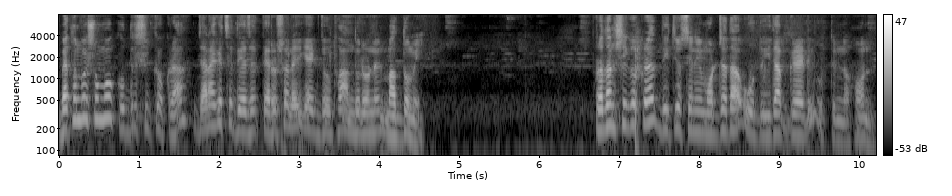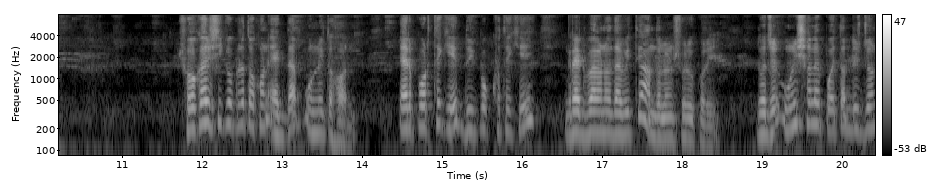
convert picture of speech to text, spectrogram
বেতন বৈষম্য ক্ষুদ্র শিক্ষকরা, জানা গেছে দুই হাজার তেরো সালে এক যৌথ আন্দোলনের মাধ্যমে। প্রধান শিক্ষকরা দ্বিতীয় শ্রেণির মর্যাদা ও দুই ধাপ গ্রেডে উত্তীর্ণ হন। সহকারী শিক্ষকরা তখন এক ধাপ উন্নীত হন। এরপর থেকে দুই পক্ষ থেকে গ্রেড বাড়ানোর দাবিতে আন্দোলন শুরু করে। দু হাজার উনিশ সালে পঁয়তাল্লিশ জন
